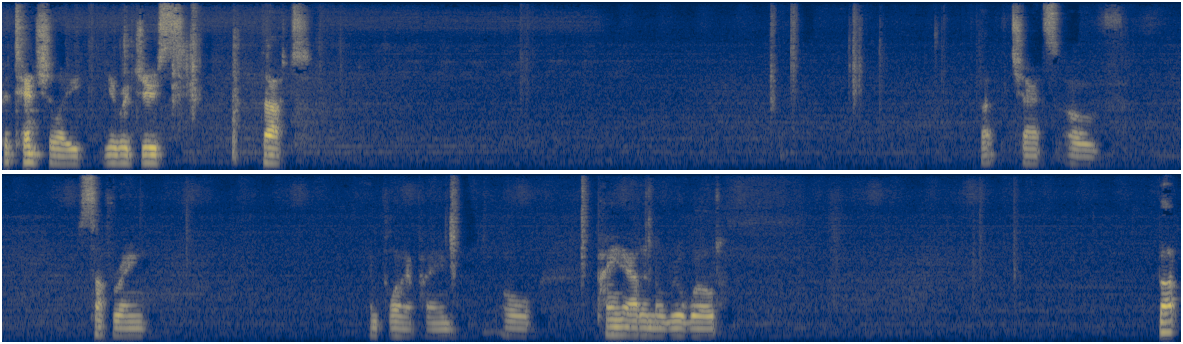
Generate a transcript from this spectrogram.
potentially you reduce that that chance of suffering, employment pain, or pain out in the real world. But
